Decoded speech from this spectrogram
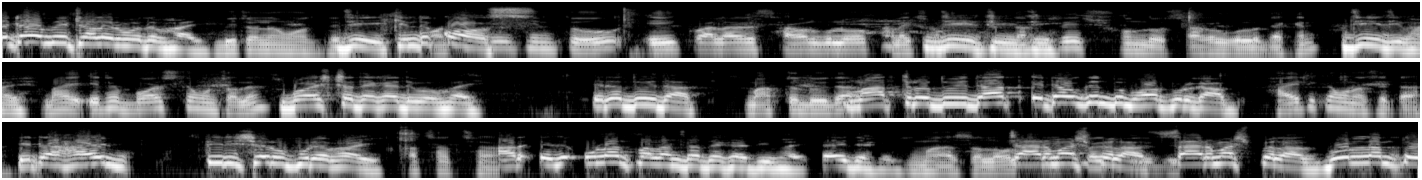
এটাও বিঠলের মধ্যে ভাই। বিটলের মধ্যে। জি, কিন্তু কস। কিন্তু এই কালারের ছাগলগুলো কালেকশন জি, জি, জি। বেশ সুন্দর ছাগলগুলো দেখেন। জি জি ভাই। ভাই এটার বয়স কেমন চলে? বয়সটা দেখা দিব ভাই। এটা দুই দাঁত। মাত্র দুই দাঁত? মাত্র দুই দাঁত এটাও কিন্তু ভরপুর গাব। হাইটে কেমন আছে এটা? এটা হাইট তিরিশের উপরে ভাই। আচ্ছা আচ্ছা। আর এই যে উলান পালানটা দেখা দিই ভাই এই দেখেন। চার মাস প্লাস চার মাস প্লাস। বললাম তো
